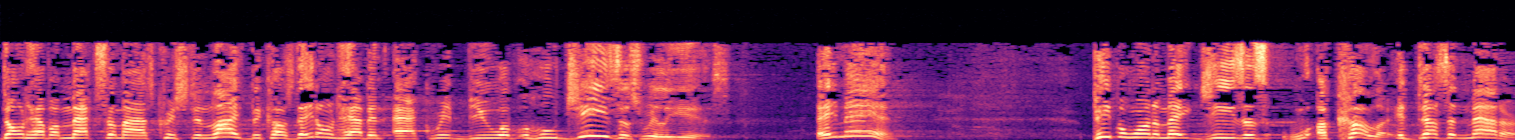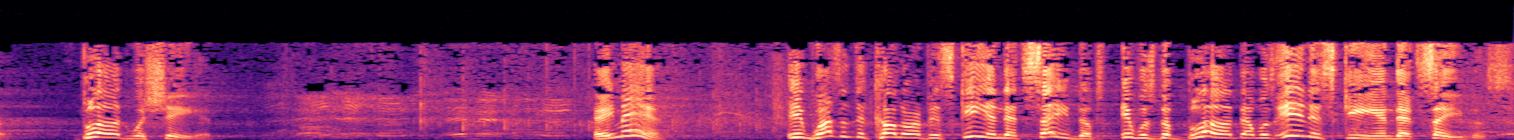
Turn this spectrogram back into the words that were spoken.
don't have a maximized Christian life because they don't have an accurate view of who Jesus really is. Amen. People want to make Jesus a color. It doesn't matter. Blood was shed. Amen. It wasn't the color of his skin that saved us. It was the blood that was in his skin that saved us.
